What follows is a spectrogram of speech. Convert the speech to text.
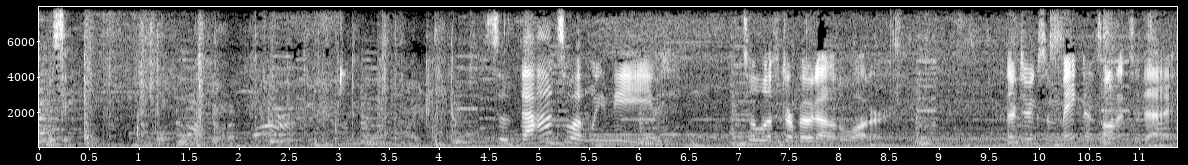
We'll see. So that's what we need to lift our boat out of the water. And they're doing some maintenance on it today.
